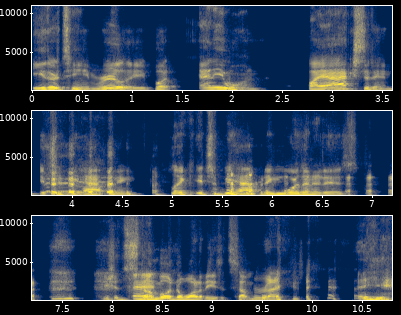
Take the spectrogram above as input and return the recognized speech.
either team really but anyone by accident it should be happening. Like it should be happening more than it is. You should stumble and, into one of these at some point. Right. Yeah.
